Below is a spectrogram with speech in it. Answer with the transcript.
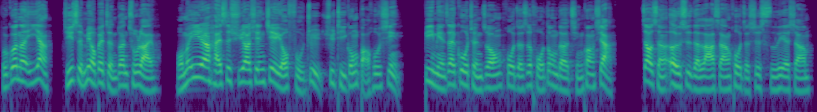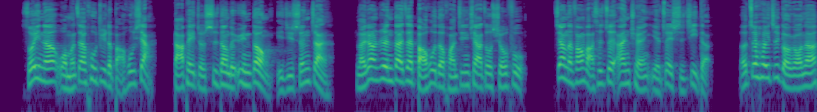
不过呢，一样，即使没有被诊断出来，我们依然还是需要先借由辅具去提供保护性，避免在过程中或者是活动的情况下造成二次的拉伤或者是撕裂伤。所以呢，我们在护具的保护下，搭配着适当的运动以及伸展，来让韧带在保护的环境下做修复。这样的方法是最安全也最实际的。而最后一只狗狗呢？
